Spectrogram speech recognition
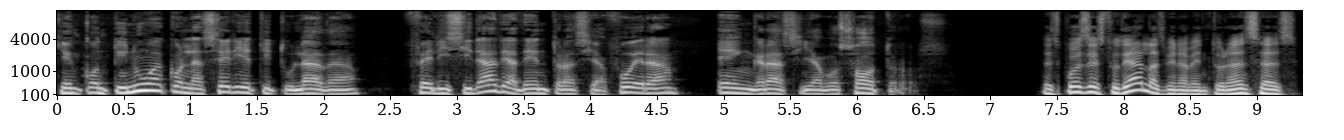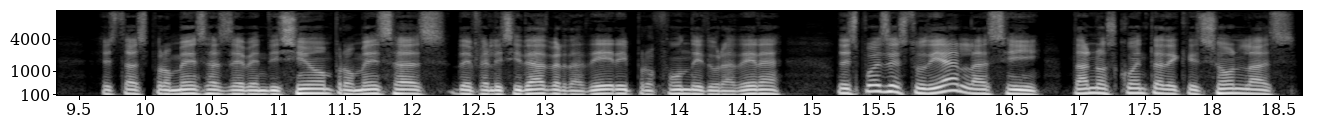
quien continúa con la serie titulada Felicidad de adentro hacia afuera, en gracia a vosotros. Después de estudiar las bienaventuranzas, estas promesas de bendición, promesas de felicidad verdadera y profunda y duradera, después de estudiarlas y darnos cuenta de que son las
